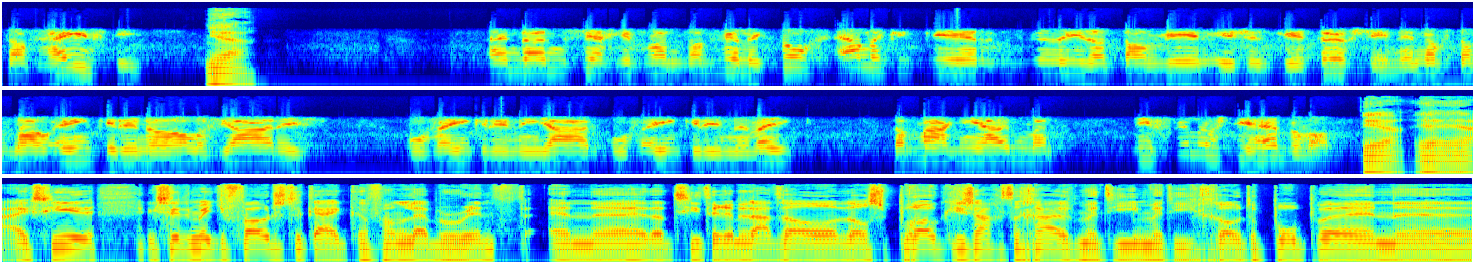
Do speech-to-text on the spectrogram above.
dat heeft iets. ja. En dan zeg je van, dat wil ik toch elke keer, wil je dat dan weer eens een keer terugzien. En of dat nou één keer in een half jaar is, of één keer in een jaar, of één keer in een week. Dat maakt niet uit, maar die films die hebben wat. Ja, ja, ja. Ik, zie, ik zit een beetje foto's te kijken van Labyrinth. En eh, dat ziet er inderdaad wel, wel sprookjesachtig uit met die, met die grote poppen en eh,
